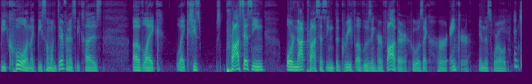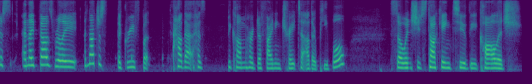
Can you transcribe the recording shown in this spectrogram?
be cool and like be someone different is because of like like she's processing or not processing the grief of losing her father, who was like her anchor in this world. and just and i thought it was really not just the grief but how that has become her defining trait to other people so when she's talking to the college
